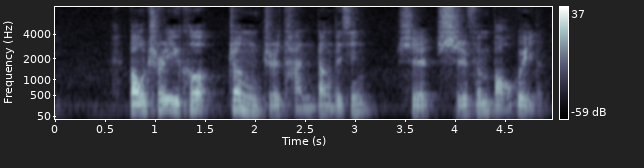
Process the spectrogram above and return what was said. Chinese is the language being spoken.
保持一颗正直坦荡的心。是十分宝贵的。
